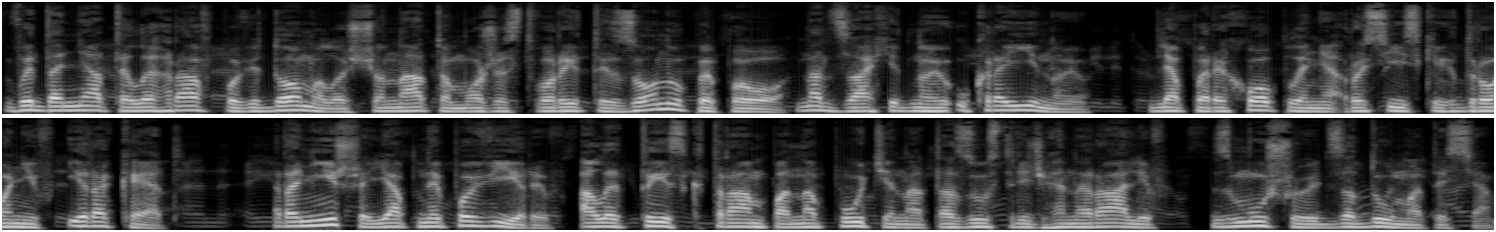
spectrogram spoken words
видання Телеграф повідомило, що НАТО може створити зону ППО над західною Україною для перехоплення російських дронів і ракет. Раніше я б не повірив, але тиск Трампа на Путіна та зустріч генералів змушують задуматися.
